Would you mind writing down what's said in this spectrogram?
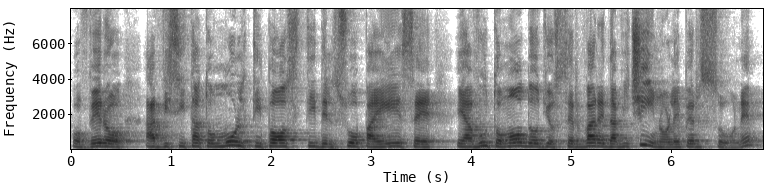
ovvero ha visitato molti posti del suo paese e ha avuto modo di osservare da vicino le persone,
